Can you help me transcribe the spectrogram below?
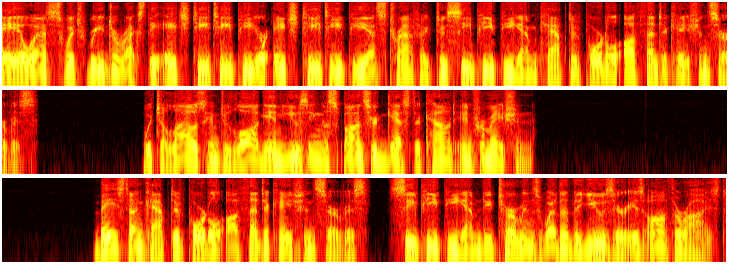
AOS switch redirects the HTTP or HTTPS traffic to CPPM captive portal authentication service, which allows him to log in using the sponsored guest account information. Based on captive portal authentication service, CPPM determines whether the user is authorized.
